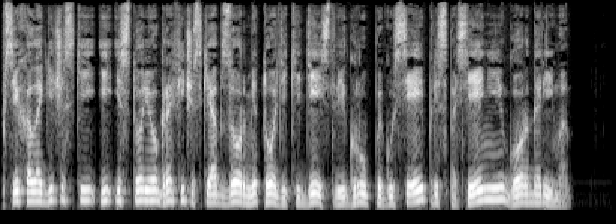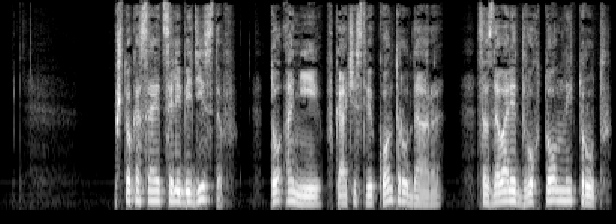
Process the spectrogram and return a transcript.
психологический и историографический обзор методики действий группы гусей при спасении города Рима. Что касается лебедистов, то они в качестве контрудара создавали двухтомный труд.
